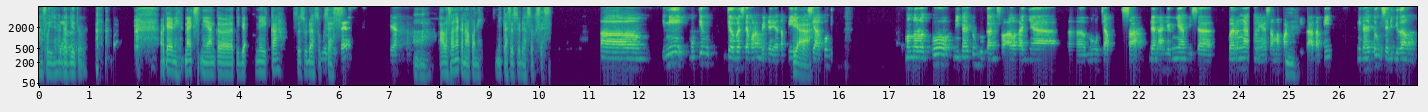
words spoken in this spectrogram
Aslinya udah gitu. Oke okay, nih, next nih yang ketiga, nikah sesudah sukses. Ya. Uh, alasannya kenapa nih nikah sesudah sukses? Um, ini mungkin jawaban setiap orang beda ya tapi yeah. versi aku menurutku nikah itu bukan soal hanya uh, mengucap sah dan akhirnya bisa barengan ya sama partner hmm. kita tapi nikah itu bisa dibilang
